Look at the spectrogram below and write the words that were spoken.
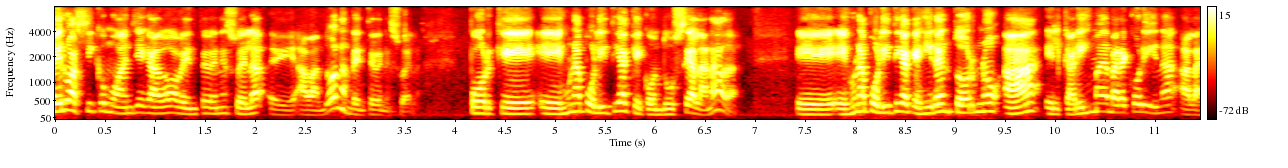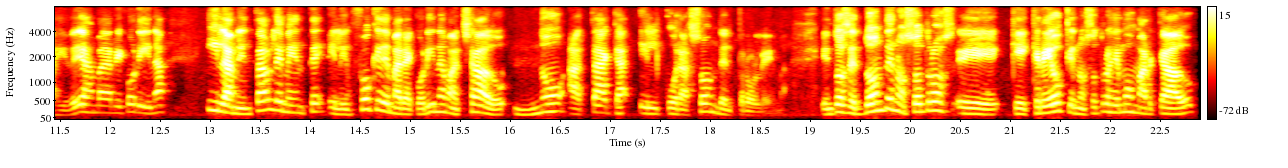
pero así como han llegado a 20 Venezuela, eh, abandonan 20 Venezuela, porque es una política que conduce a la nada. Eh, es una política que gira en torno a el carisma de María Corina, a las ideas de María Corina, y lamentablemente el enfoque de María Corina Machado no ataca el corazón del problema. Entonces, ¿dónde nosotros, eh, que creo que nosotros hemos marcado,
